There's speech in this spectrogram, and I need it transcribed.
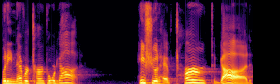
but he never turned toward God. He should have turned to God,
